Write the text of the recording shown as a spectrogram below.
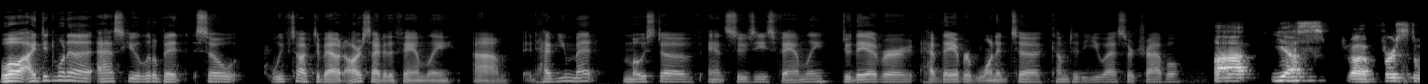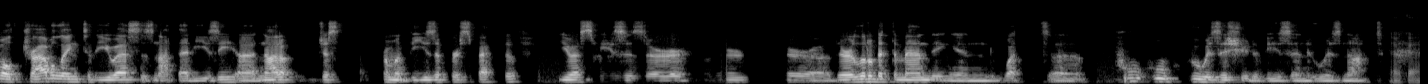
Well, I did want to ask you a little bit. So we've talked about our side of the family. Um, have you met most of Aunt Susie's family? Do they ever have they ever wanted to come to the U.S. or travel? Uh yes. Uh, first of all, traveling to the US is not that easy. Uh, not a, just from a visa perspective. US visas are they're they're, uh, they're a little bit demanding in what uh, who, who who is issued a visa and who is not. Okay.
